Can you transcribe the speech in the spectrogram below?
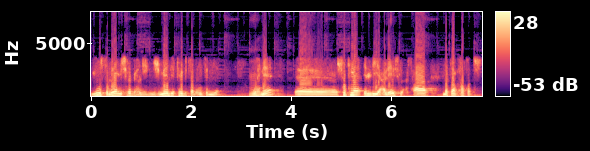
يوصل هامش ربح الجمالي قريب 70%. وهنا آه شفنا اللي علاش الأسعار ما تنخفضش.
